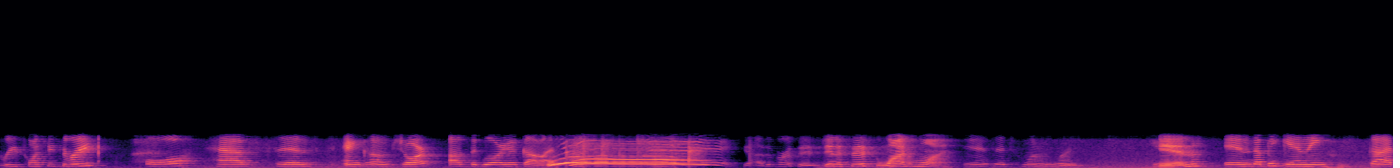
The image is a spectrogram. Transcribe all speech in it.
3.23? All have sinned and come short of the glory of God. Woo! The other verse is Genesis 1 1. Genesis 1 1. In. In the beginning, God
